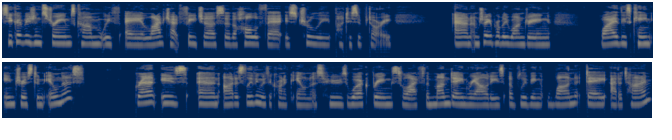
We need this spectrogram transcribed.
Sickovision streams come with a live chat feature, so the whole affair is truly participatory. And I'm sure you're probably wondering why this keen interest in illness? Grant is an artist living with a chronic illness whose work brings to life the mundane realities of living one day at a time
